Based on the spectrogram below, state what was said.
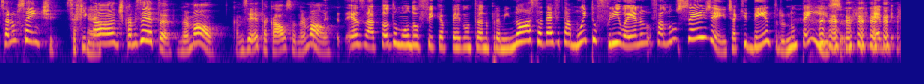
você não sente. Você fica de camiseta, normal. Camiseta, calça, normal. Exato, todo mundo fica perguntando pra mim, nossa, deve estar muito frio. Aí eu não- falo, não sei, gente, aqui dentro não tem isso. É,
